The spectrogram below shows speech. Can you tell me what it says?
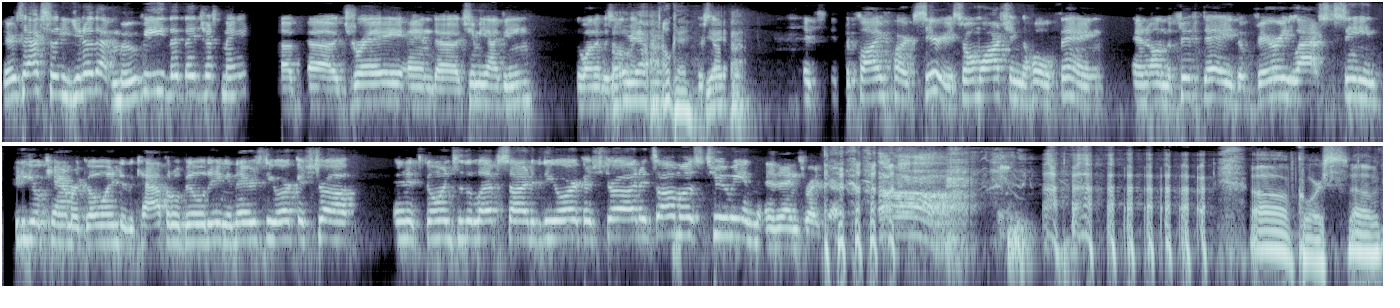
There's actually, you know, that movie that they just made? Uh, uh, Dre and uh, Jimmy Iovine? The one that was Oh, on yeah. Okay. Yeah, yeah. it's, it's a five part series. So I'm watching the whole thing. And on the fifth day, the very last scene, video camera go into the Capitol building, and there's the orchestra, and it's going to the left side of the orchestra, and it's almost to me, and it ends right there. Ah! oh, of course. Oh, of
